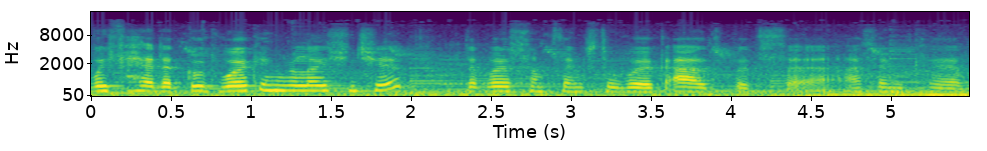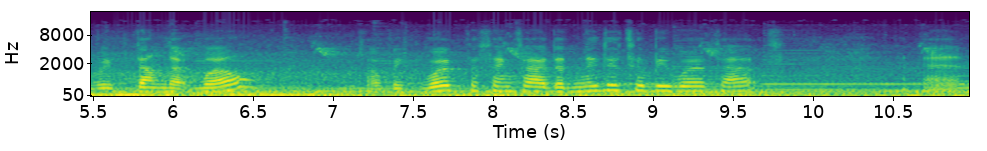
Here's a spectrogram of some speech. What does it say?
We've had a good working relationship. There were some things to work out, but uh, I think uh, we've done that well. So we've worked the things out that needed to be worked out. And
